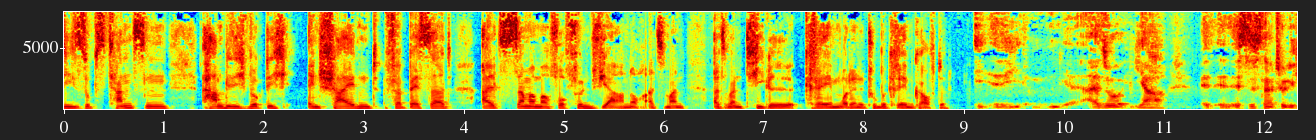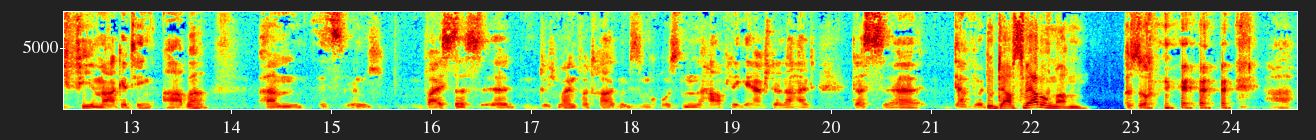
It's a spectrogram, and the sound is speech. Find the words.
die Substanzen, haben die sich wirklich entscheidend verbessert als, sagen wir mal, vor fünf Jahren noch, als man, als man Tiegelcreme oder eine Tube Creme kaufte? Also ja, es ist natürlich viel Marketing, aber ähm, es, ich weiß das äh, durch meinen Vertrag mit diesem großen Haarpflegehersteller halt, dass äh, da wird. Du darfst Werbung machen. Also ja,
